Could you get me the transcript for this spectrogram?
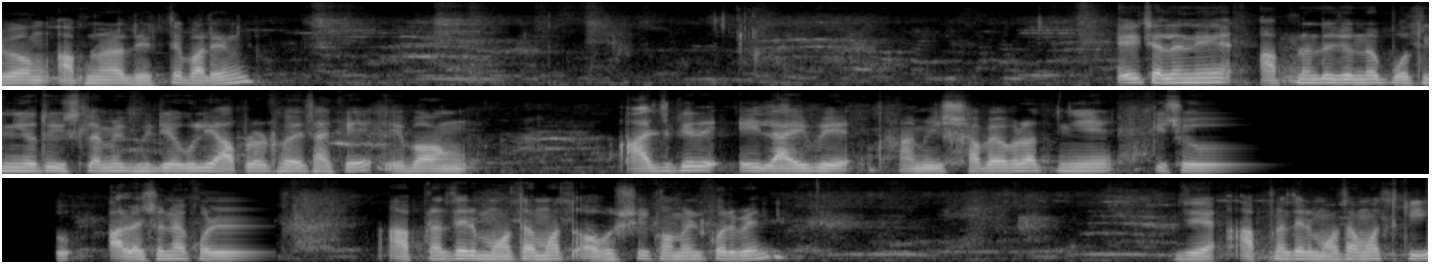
এবং আপনারা দেখতে পারেন। এই চ্যানেলে আপনাদের জন্য প্রতিনিয়ত ইসলামিক ভিডিওগুলি আপলোড হয়ে থাকে এবং আজকের এই লাইভে আমি শবে বরাত নিয়ে কিছু আলোচনা করলে আপনাদের মতামত অবশ্যই কমেন্ট করবেন। যে আপনাদের মতামত কি?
